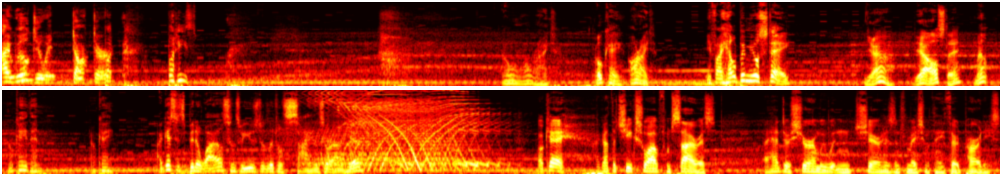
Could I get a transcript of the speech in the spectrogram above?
I will do it, Doctor. But, but he's. Oh, all right. Okay, all right. If I help him, you'll stay. Yeah, yeah, I'll stay. Well, okay then. Okay. I guess it's been a while since we used a little science around here. Okay, I got the cheek swab from Cyrus. I had to assure him we wouldn't share his information with any third parties.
